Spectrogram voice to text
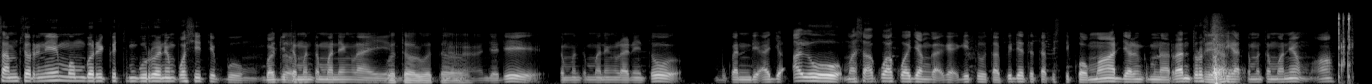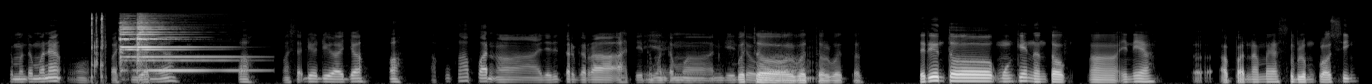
Samsur ini memberi kecemburuan yang positif, Bung, bagi Betul. teman-teman yang lain. Betul, betul. Nah, jadi teman-teman yang lain itu bukan diajak, ayo masa aku aku aja nggak kayak gitu, tapi dia tetap istiqomah jalan kebenaran, terus Iya. lihat teman-temannya, ah teman-temannya, oh kasihan ya, oh masa dia dia aja, oh aku kapan, ah jadi tergerak hati Iya, teman-teman gitu. Betul, betul, betul. Jadi untuk mungkin untuk eh, ini ya eh, apa namanya sebelum closing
